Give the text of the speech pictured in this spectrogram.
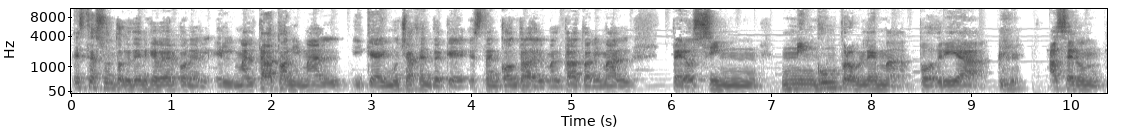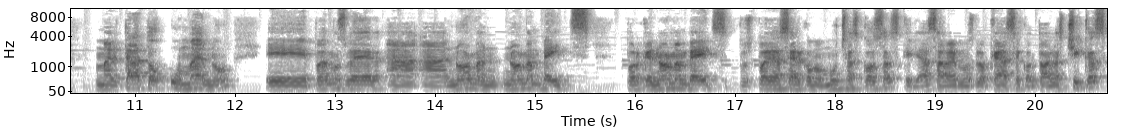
este asunto que tiene que ver con el, el, maltrato animal y que hay mucha gente que está en contra del maltrato animal, pero sin ningún problema podría hacer un maltrato humano, eh, podemos ver a, a Norman, Norman Bates, porque Norman Bates pues, puede hacer como muchas cosas, que ya sabemos lo que hace con todas las chicas,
